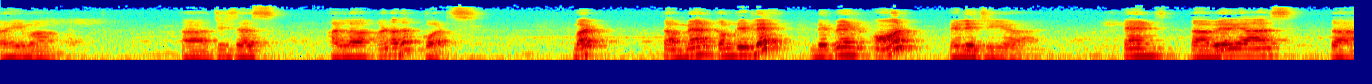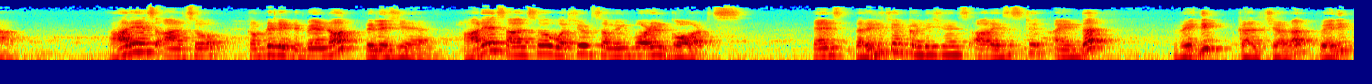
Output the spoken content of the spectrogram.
Rahima, uh, Jesus, Allah, and other gods. But the man completely depend on religion, and uh, whereas the Aryans also completely depend on religion. Aryans also worship some important gods. Hence, the religion conditions are existing in the Vedic culture or Vedic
